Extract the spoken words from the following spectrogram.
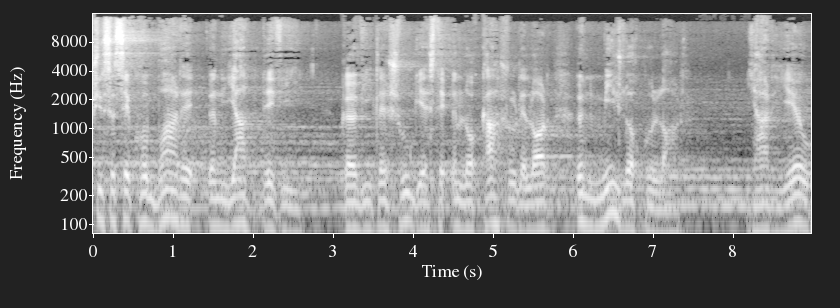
și să se coboare în iad de vii, că vicleșug este în locașurile lor, în mijlocul lor. Iar eu,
